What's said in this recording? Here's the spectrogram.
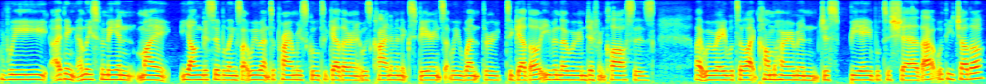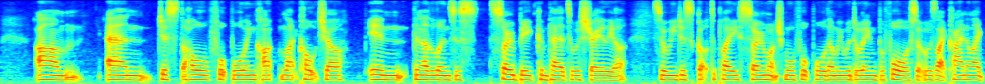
we, I think at least for me and my younger siblings, like we went to primary school together, and it was kind of an experience that we went through together, even though we were in different classes. Like we were able to like come home and just be able to share that with each other. Um, and just the whole footballing cu- like culture in the Netherlands is so big compared to Australia. So we just got to play so much more football than we were doing before. So it was like kind of like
